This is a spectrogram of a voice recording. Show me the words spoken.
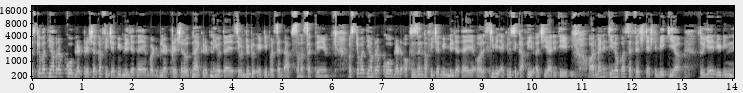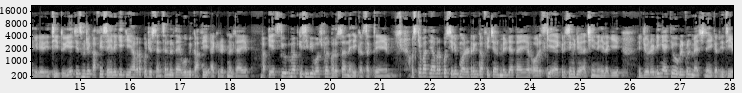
उसके बाद यहाँ पर आपको ब्लड प्रेशर का फीचर भी मिल जाता है बट ब्लड प्रेशर उतना एक्यूरेट नहीं होता है सेवेंटी टू एटी परसेंट आप समझ सकते हैं। उसके बाद यहाँ पर आपको ब्लड ऑक्सीजन का फीचर भी मिल जाता है, और इसकी भी एक्यूरेसी काफ़ी अच्छी आ रही थी, और मैंने तीनों का सरफेस टेस्ट भी किया तो ये रीडिंग नहीं ले रही थी। तो ये चीज़ मुझे काफ़ी सही लगी कि यहाँ पर आपको जो सेंसर मिलता है, वो भी काफ़ी एक्यूरेट मिलता है। बाकी एस में आप किसी भी वॉच पर भरोसा नहीं कर सकते हैं। उसके बाद यहाँ पर आपको स्लिप मॉनिटरिंग का फीचर मिल जाता है, और इसकी एक्यूरेसी मुझे अच्छी नहीं लगी। जो रीडिंग आई थी, वो बिल्कुल मैच नहीं कर रही थी।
